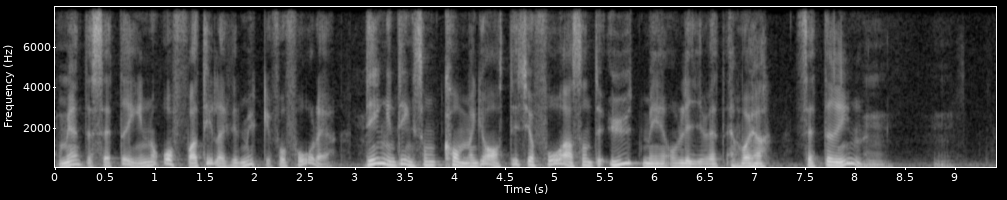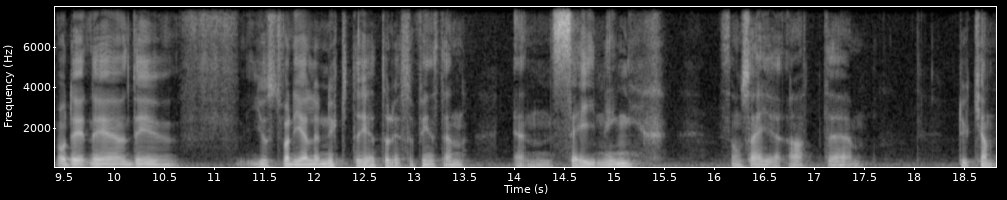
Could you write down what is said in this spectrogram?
Om jag inte sätter in och offrar tillräckligt mycket för att få det. Det är ingenting som kommer gratis. Jag får alltså inte ut mer av livet än vad jag sätter in. Mm. Mm. Och det, det, det är just vad det gäller nykterhet och det så finns det en, en sägning som säger att eh, du kan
